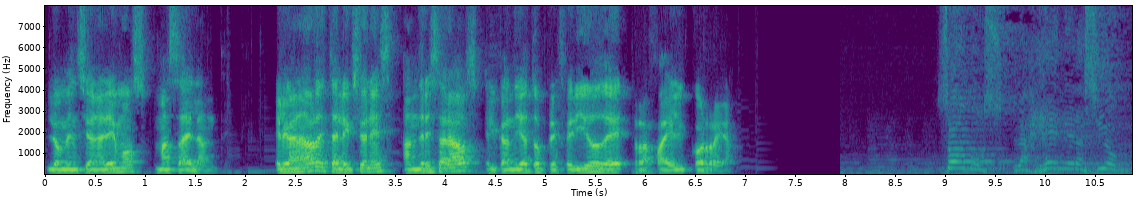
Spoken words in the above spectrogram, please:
lo mencionaremos más adelante. El ganador de esta elección es Andrés Arauz, el candidato preferido de Rafael Correa. Somos la generación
